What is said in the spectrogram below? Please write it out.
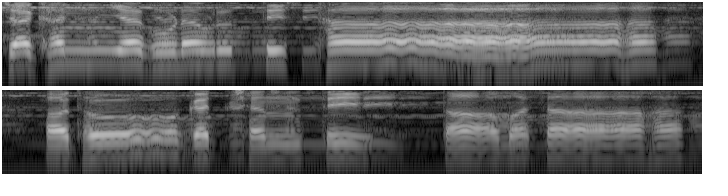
जघन्यगुणवृत्तिस्थाः। अधो गच्छन्ति तामसाः।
